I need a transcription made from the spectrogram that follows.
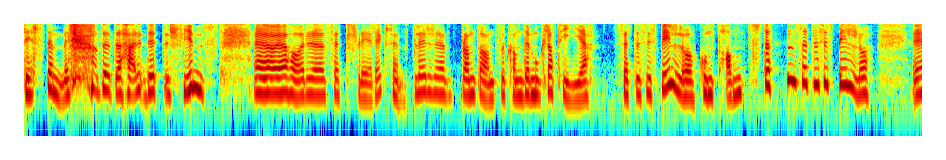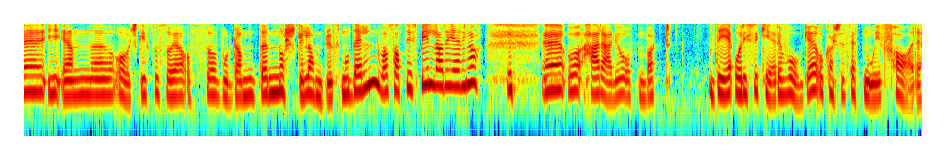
det stemmer. Dette, her, dette fins. Og jeg har sett flere eksempler. Blant annet så kan demokratiet settes i spill, og kontantstøtten settes i spill. Og eh, i en eh, overskrift så, så jeg også hvordan den norske landbruksmodellen var satt i spill av regjeringa. Eh, og her er det jo åpenbart det å risikere våge og kanskje sette noe i fare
